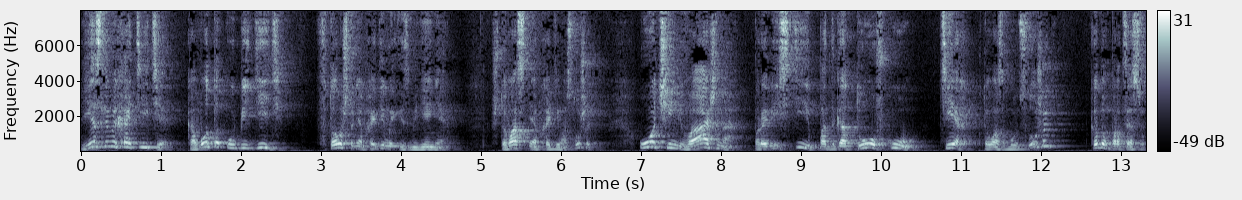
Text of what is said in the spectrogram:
Если вы хотите кого-то убедить в том, что необходимы изменения, что вас необходимо слушать, очень важно провести подготовку тех, кто вас будет слушать, к этому процессу.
